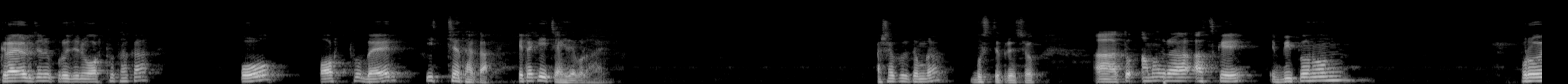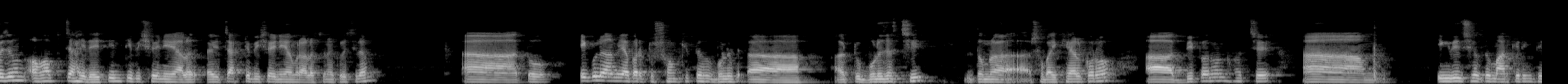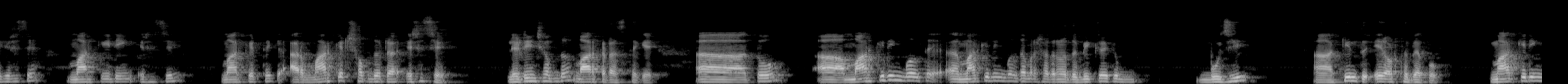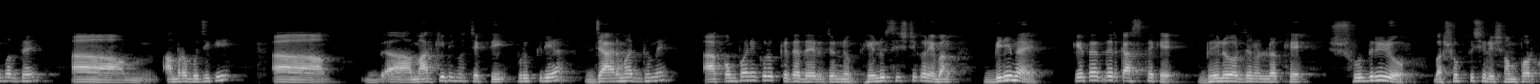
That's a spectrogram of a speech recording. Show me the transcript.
ক্রয়ের জন্য প্রয়োজনীয় অর্থ থাকা ও অর্থ ব্যয়ের ইচ্ছে থাকা, এটাকেই চাহিদা বলা হয়। আশা করি তোমরা বুঝতে পেরেছ। তো আমরা আজকে বিপণন প্রয়োজন, অভাব, চাহিদা, এই তিনটি বিষয় নিয়ে আলো, এই চারটি বিষয় নিয়ে আমরা আলোচনা করেছিলাম। তো এগুলো আমি আবার একটু সংক্ষিপ্তভাবে বলে একটু বলে যাচ্ছি। তোমরা সবাই খেয়াল করো। বিপণন হচ্ছে ইংরেজি শব্দ মার্কেটিং থেকে এসেছে মার্কেটিং এসেছে মার্কেট থেকে, আর মার্কেট শব্দটা এসেছে লেটিন শব্দ মার্কেটাস থেকে। তো মার্কেটিং বলতে মার্কেটিং বলতে আমরা সাধারণত বিক্রয়কে বুঝি কিন্তু এর অর্থ ব্যাপক। মার্কেটিং বলতে আমরা বুঝি কি মার্কেটিং হচ্ছে একটি প্রক্রিয়া যার মাধ্যমে কোম্পানিগুলো ক্রেতাদের জন্য ভ্যালু সৃষ্টি করে এবং বিনিময়ে ক্রেতাদের কাছ থেকে ভ্যালু অর্জনের লক্ষ্যে সুদৃঢ় বা শক্তিশালী সম্পর্ক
